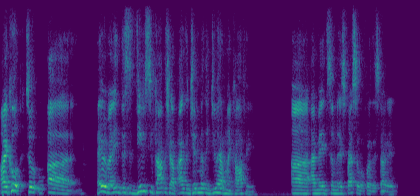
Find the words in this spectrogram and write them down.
All right, cool. So, uh, hey everybody, this is D2C Coffee Shop. I legitimately do have my coffee. Uh, I made some espresso before this started.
